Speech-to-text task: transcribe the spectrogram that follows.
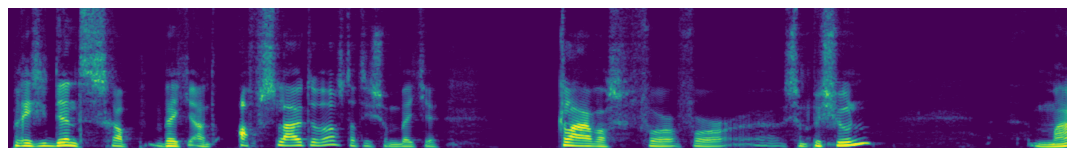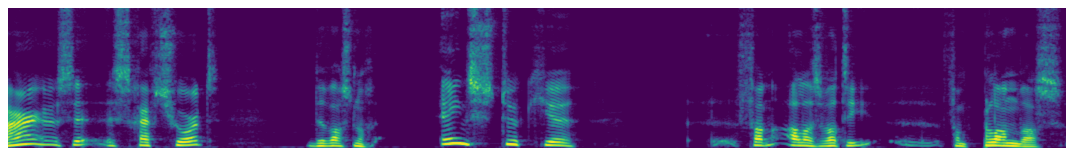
presidentschap een beetje aan het afsluiten was. Dat hij zo'n beetje klaar was voor, voor eh, zijn pensioen. Maar, ze, schrijft Short, er was nog één stukje eh, van alles wat hij van plan was,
